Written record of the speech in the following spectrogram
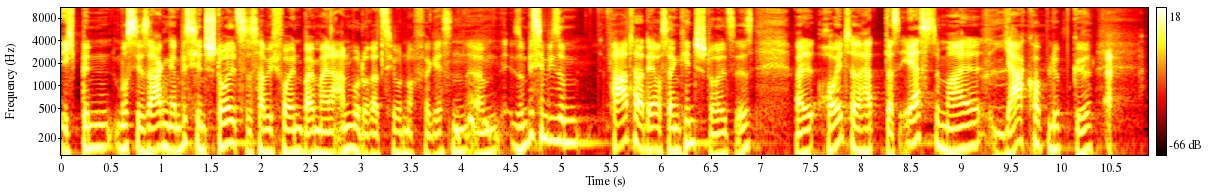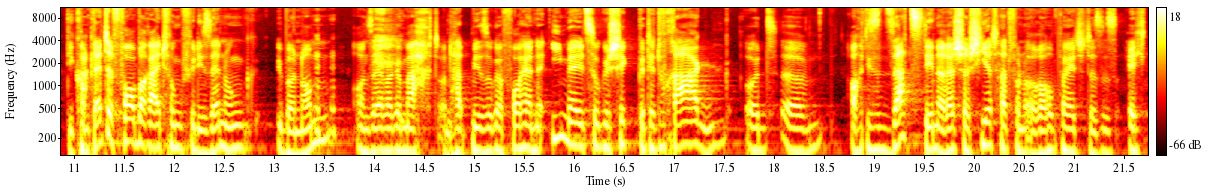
Ich bin, muss dir sagen, ein bisschen stolz. Das habe ich vorhin bei meiner Anmoderation noch vergessen. ähm, so ein bisschen wie so ein Vater, der auf sein Kind stolz ist. Weil heute hat das erste Mal Jakob Lübke die komplette Vorbereitung für die Sendung übernommen und selber gemacht und hat mir sogar vorher eine E-Mail zugeschickt mit den Fragen und ähm, auch diesen Satz, den er recherchiert hat von eurer Homepage, das ist echt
